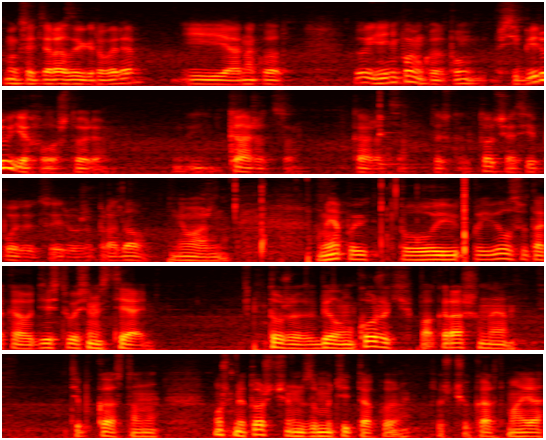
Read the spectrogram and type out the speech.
мы, кстати, разыгрывали. И она куда-то... Ну, я не помню, куда в Сибирь уехала, что ли? Кажется, кажется. То есть кто сейчас ей пользуется или уже продал, неважно. У меня появилась вот такая вот 1080 Ti. Тоже в белом кожике, покрашенная, типа кастомно. Может мне тоже что-нибудь замутить такое. То есть что, карта моя.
